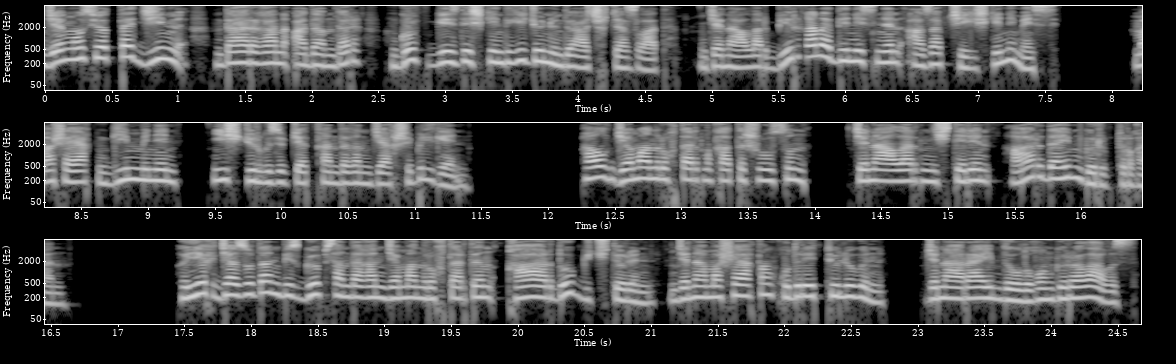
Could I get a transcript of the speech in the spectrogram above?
Жаңы осуятта жин даарыган адамдар көп кездешкендиги жөнүндө ачык жазылат жана алар бир гана денесинен азап чегишкен эмес. Машаяк ким менен иш жүргүзүп жаткандыгын жакшы билген. Ал жаман рухтардын катышуусун жана алардын иштерин ар дайым көрүп турган ыйык жазуудан биз көп сандаган жаман рухтардын каардуу күчтөрүн жана машаяктын кудуреттүүлүгүн жана ырайымдуулугун көрө алабыз.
